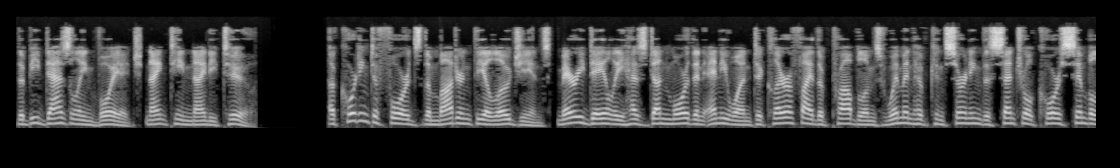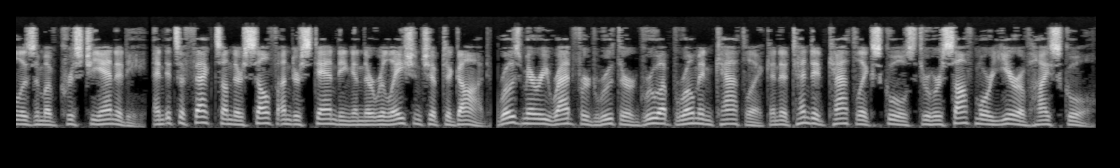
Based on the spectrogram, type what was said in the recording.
The Bedazzling Voyage (1992). According to Ford's The Modern Theologians, Mary Daly has done more than anyone to clarify the problems women have concerning the central core symbolism of Christianity, and its effects on their self-understanding and their relationship to God. Rosemary Radford Ruether grew up Roman Catholic and attended Catholic schools through her sophomore year of high school.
